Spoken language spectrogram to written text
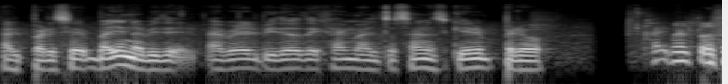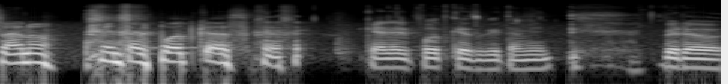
Al parecer, vayan a, a ver el video de Jaime Altozano si quieren, pero... Jaime Altozano, venta el podcast. que el podcast, güey, también. Pero,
